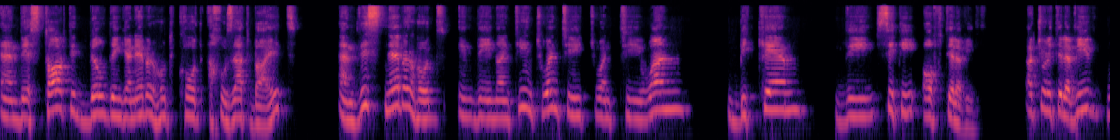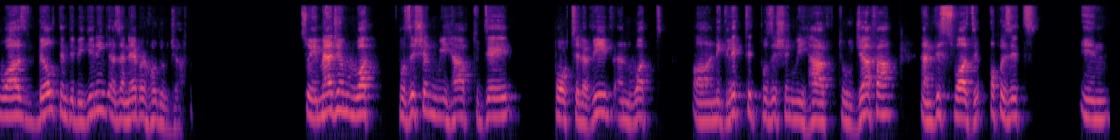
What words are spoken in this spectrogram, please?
and they started building a neighborhood called Ahuzat Bait. And this neighborhood in the 1920-21 became the city of Tel Aviv. Actually, Tel Aviv was built in the beginning as a neighborhood of Jaffa. So imagine what position we have today for Tel Aviv and what uh, neglected position we have to Jaffa. And this was the opposite in,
